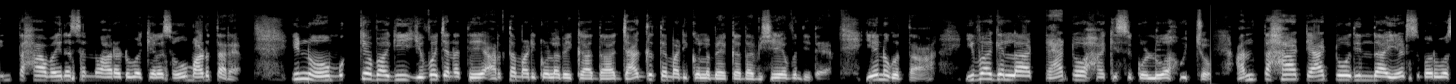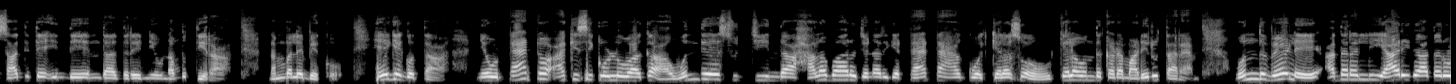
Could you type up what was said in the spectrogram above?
ಇಂತಹ ವೈರಸ್ ಅನ್ನು ಹರಡುವ ಕೆಲಸವು ಮಾಡುತ್ತಾರೆ. ಇನ್ನು ಮುಖ್ಯವಾಗಿ ಯುವ ಜನತೆ ಅರ್ಥ ಮಾಡಿಕೊಳ್ಳಬೇಕಾದ, ಜಾಗೃತೆ ಮಾಡಿಕೊಳ್ಳಬೇಕಾದ ವಿಷಯ ಒಂದಿದೆ. ಏನು ಗೊತ್ತಾ? ಇವಾಗೆಲ್ಲ ಟ್ಯಾಟೋ ಹಾಕಿಸಿಕೊಳ್ಳುವ ಹುಚ್ಚು. ಅಂತಹ ಟ್ಯಾಟೋದಿಂದ ಏಡ್ಸ್ ಬರುವ ಸಾಧ್ಯತೆ ಇದೆ ಎಂದಾದರೆ ನೀವು ನಂಬುತ್ತೀರಾ? ನಂಬಲೇಬೇಕು. ಹೇಗೆ ಗೊತ್ತಾ? ನೀವು ಟ್ಯಾಟೋ ಹಾಕಿಸಿಕೊಳ್ಳುವಾಗ ಒಂದೇ ಸುಜ್ಜಿಯಿಂದ ಹಲವಾರು ಜನರಿಗೆ ಟ್ಯಾಟ ಹಾಕುವ ಕೆಲಸವು ಕೆಲವೊಂದು ಕಡೆ ಮಾಡಿರುತ್ತಾರೆ. ಒಂದು ವೇಳೆ ಅದರಲ್ಲಿ ಯಾರಿಗಾದರೂ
